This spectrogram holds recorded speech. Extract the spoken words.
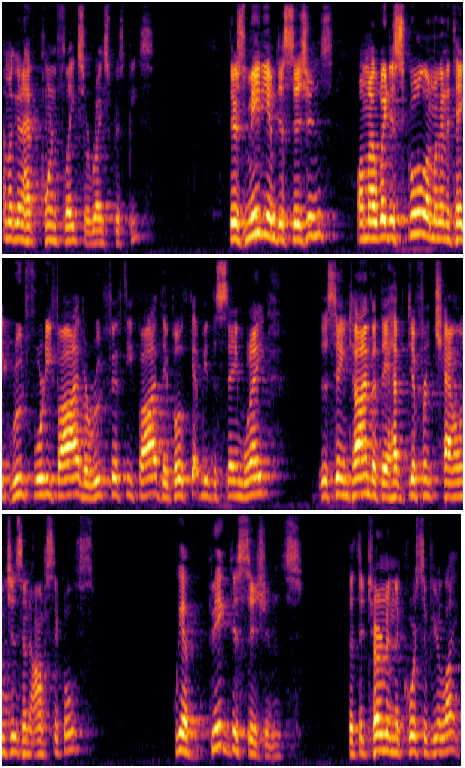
Am I going to have cornflakes or Rice Krispies? There's medium decisions. On my way to school, am I going to take Route 45 or Route 55? They both get me the same way the same time, but they have different challenges and obstacles. We have big decisions that determine the course of your life.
